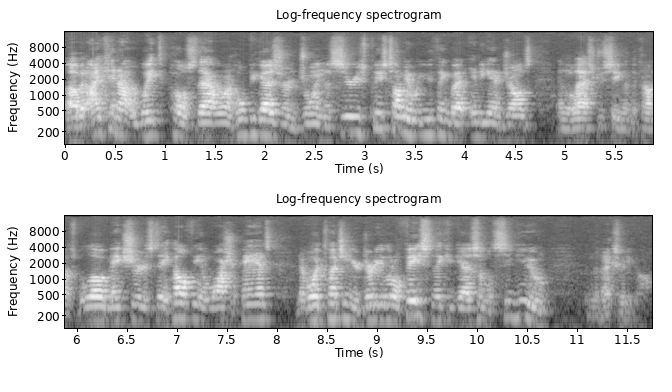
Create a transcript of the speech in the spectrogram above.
Uh, but I cannot wait to post that one. I hope you guys are enjoying the series. Please tell me what you think about Indiana Jones and The Last Crusade in the comments below. Make sure to stay healthy and wash your hands and avoid touching your dirty little face. Thank you guys, and we'll see you in the next video.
